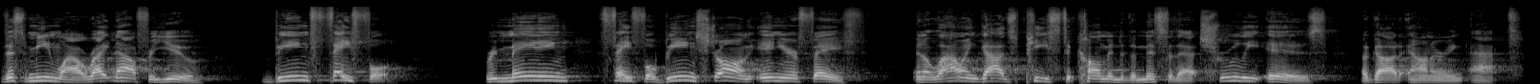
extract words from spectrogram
this meanwhile, right now for you, being faithful, remaining faithful, being strong in your faith, and allowing God's peace to come into the midst of that truly is a God honoring act.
